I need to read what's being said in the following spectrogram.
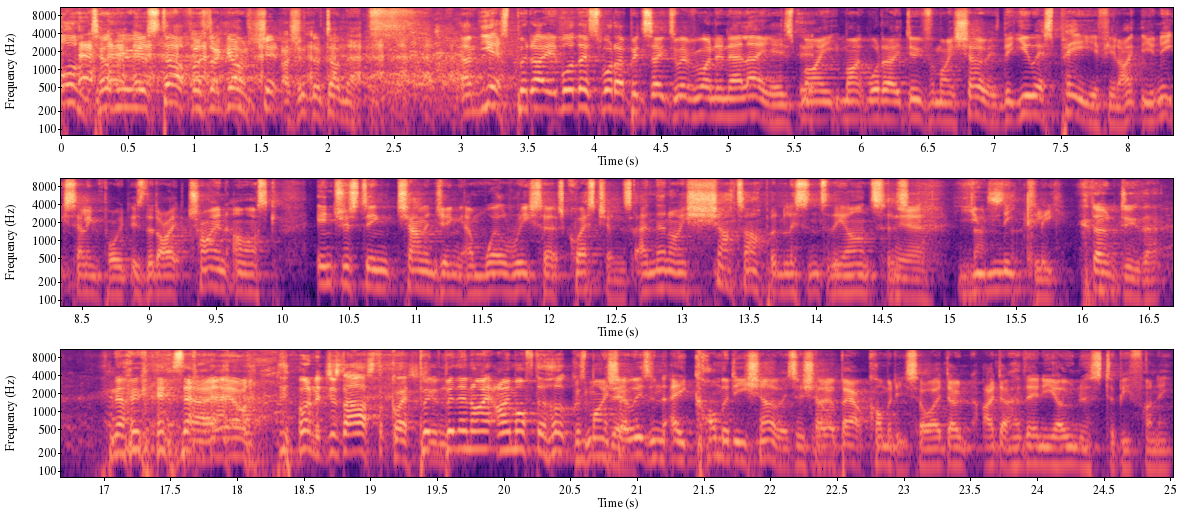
on, tell me all your stuff. I was like, oh shit, I shouldn't have done that. Um, yes, but I, well, that's what I've been saying to everyone in LA. Is my, my what I do for my show is the USP, if you like, the unique selling point is that I try and ask interesting, challenging, and well researched questions, and then I shut up and listen to the answers Yeah, uniquely. Don't do that. No, I want to just ask the question. But, but then I, I'm off the hook because my show Yeah. isn't a comedy show; it's a show No. about comedy. So I don't I don't have any onus to be funny.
